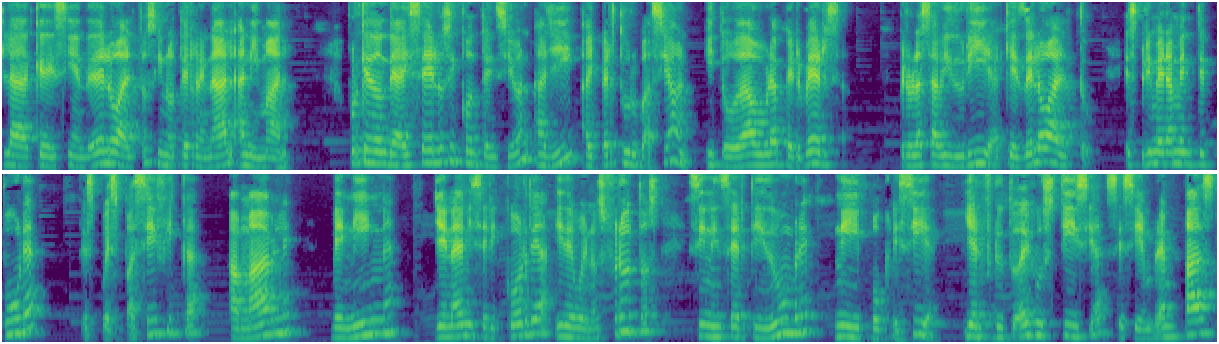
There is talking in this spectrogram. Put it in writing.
la que desciende de lo alto, sino terrenal, animal. Porque donde hay celos y contención, allí hay perturbación y toda obra perversa. Pero la sabiduría, que es de lo alto, es primeramente pura, después pacífica, amable, benigna, llena de misericordia y de buenos frutos, sin incertidumbre ni hipocresía, y el fruto de justicia se siembra en paz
